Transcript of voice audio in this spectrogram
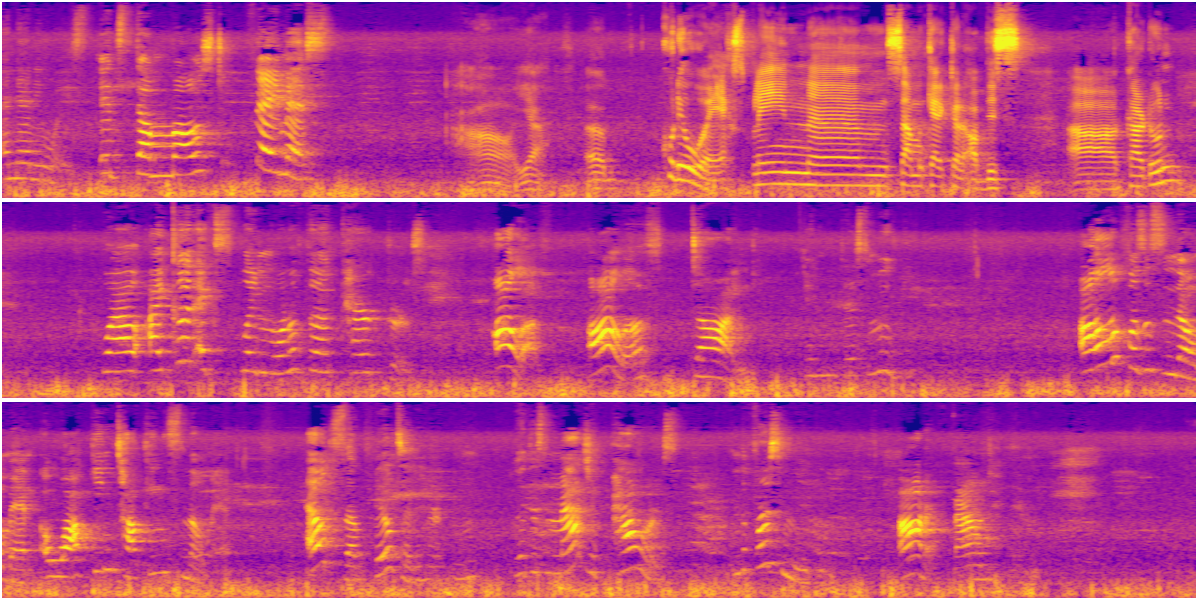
And anyways, it's the most famous. Oh, yeah. Uh, could you explain um, some character of this uh, cartoon? Well, I could explain one of the characters. Olaf. Olaf died in this movie. Olaf was a snowman, a walking, talking snowman. Elsa built in him with his magic powers. In the first movie, Anna found him.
